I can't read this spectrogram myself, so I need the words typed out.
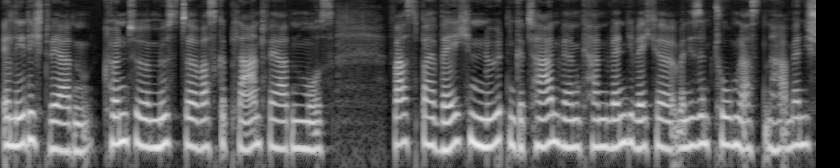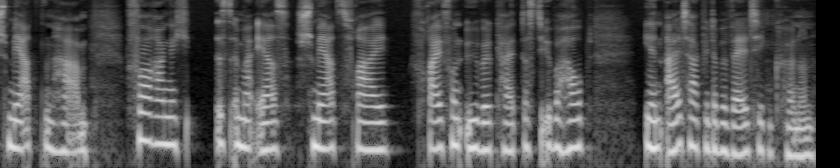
erledigt werden könnte, müsste, was geplant werden muss was bei welchen Nöten getan werden kann, wenn die welche, wenn die Symptomlasten haben, wenn die Schmerzen haben. Vorrangig ist immer erst schmerzfrei, frei von Übelkeit, dass die überhaupt ihren Alltag wieder bewältigen können.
